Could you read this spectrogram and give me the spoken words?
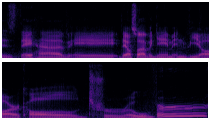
is they have a. They also have a game in VR called Trover,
